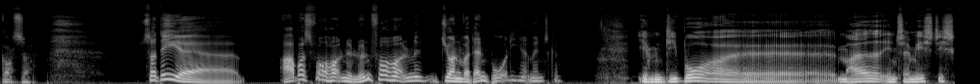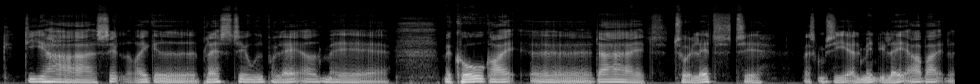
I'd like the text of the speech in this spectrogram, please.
Godt så. Så det er arbejdsforholdene, lønforholdene. John, hvordan bor de her mennesker? Jamen, de bor øh, meget intermistisk. De har selv rigget plads til ude på lageret med, med kogegrej. Øh, der er et toilet til, hvad skal man sige, almindelig lagarbejde.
